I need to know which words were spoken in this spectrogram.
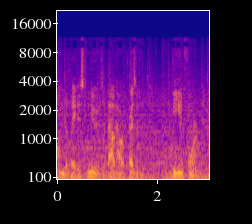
on the latest news about our president. Be informed.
